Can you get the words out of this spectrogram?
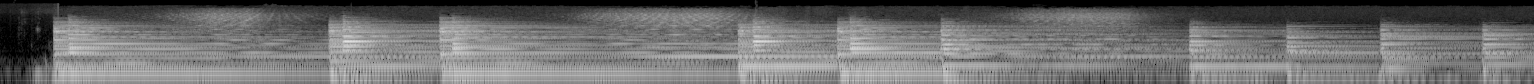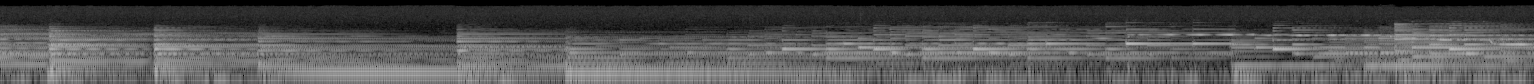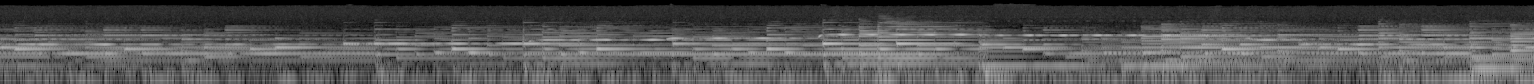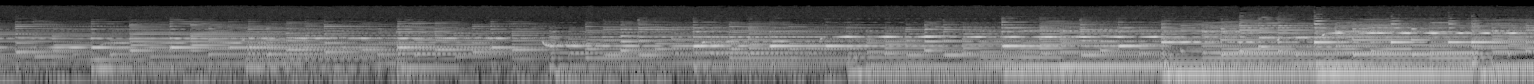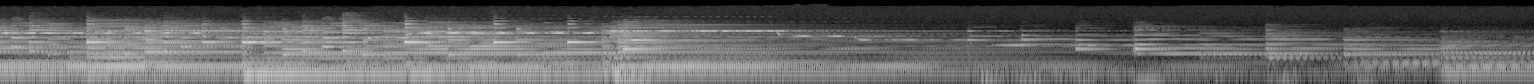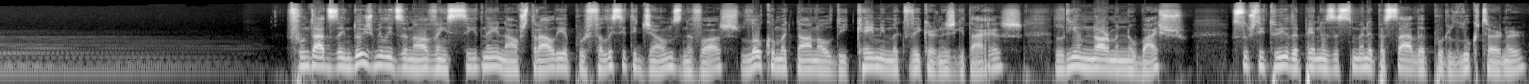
Fundados em 2019 em Sydney, na Austrália, por Felicity Jones na voz, Loco MacDonald e Kami McVicker nas guitarras, Liam Norman no baixo, substituído apenas a semana passada por Luke Turner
